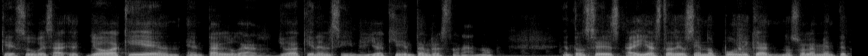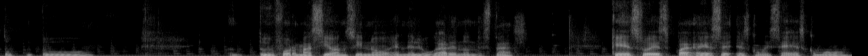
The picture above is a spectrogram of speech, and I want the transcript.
que subes, eh, yo aquí en, tal lugar, yo aquí en el cine, yo aquí en tal restaurante, ¿no? Entonces ahí ya estás haciendo pública no solamente tu, tu, tu información, sino en el lugar en donde estás. Que eso es, es, es como dice, es como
